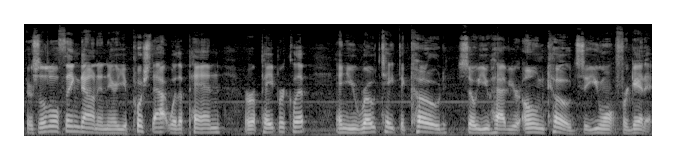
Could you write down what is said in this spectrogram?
there's a little thing down in there, you push that with a pen or a paper clip and you rotate the code so you have your own code so you won't forget it.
